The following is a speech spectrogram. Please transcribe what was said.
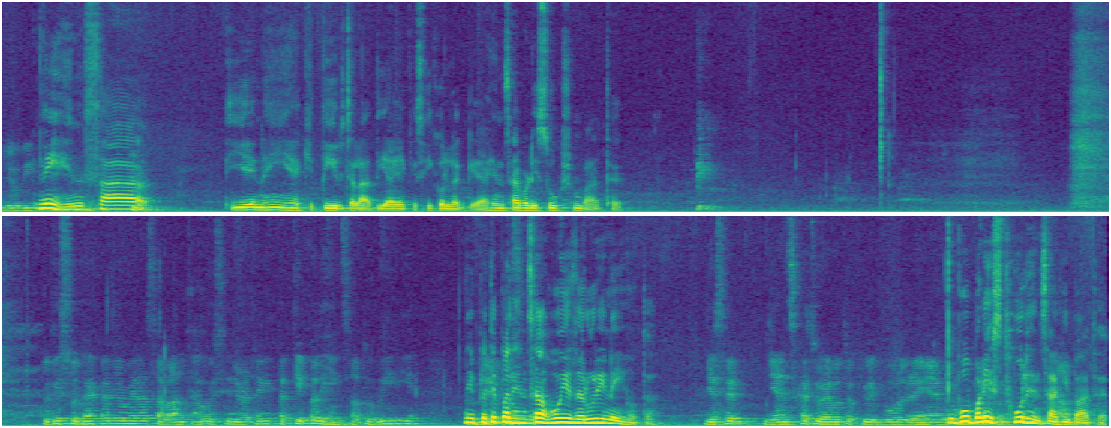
जो भी नहीं, हिंसा ये नहीं है कि तीर चला दिया या किसी को लग गया। हिंसा बड़ी सूक्ष्म बात है। क्योंकि सुबह का जो मेरा सवाल था वो इससे जुड़ा था कि प्रतिपल हिंसा तो हुई ही है। नहीं प्रतिपल हिंसा हो ये ज़रूरी नहीं होता। जैसे जेंट्स का जो है वो तो क्यों बोल रहे हैं तो वो बड़ी स्थूल हिंसा हाँ, की बात है।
